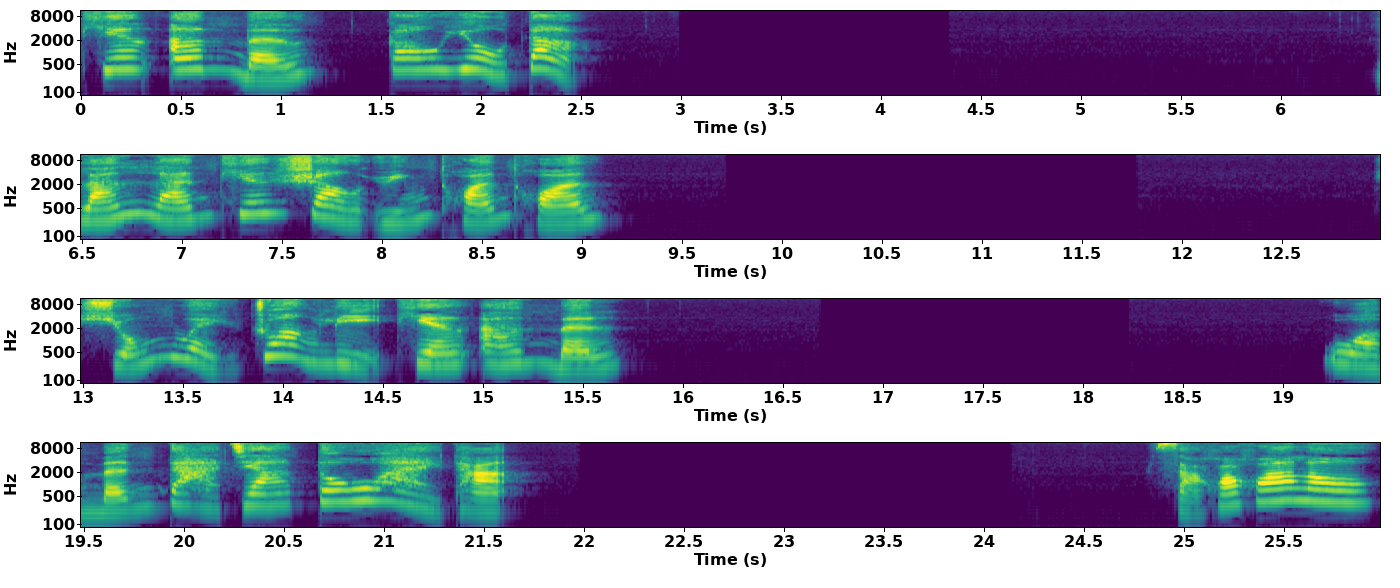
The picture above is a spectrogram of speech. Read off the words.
天安门高又大，蓝蓝天上云团团，雄伟壮丽天安门，我们大家都爱它。撒花花喽！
